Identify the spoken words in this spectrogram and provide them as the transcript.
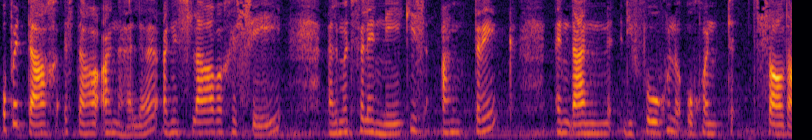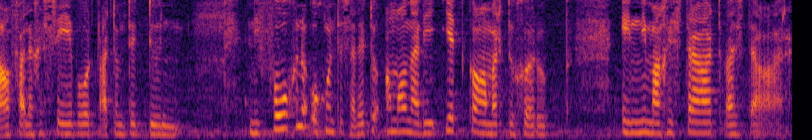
op 'n dag is daar aan hulle, aan die slawe gesê, hulle moet vir hulle netjies aantrek en dan die volgende oggend sal daar vir hulle gesê word wat om te doen. En die volgende oggend is hulle toe almal na die eetkamer toe geroep en die magistraat was daar.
